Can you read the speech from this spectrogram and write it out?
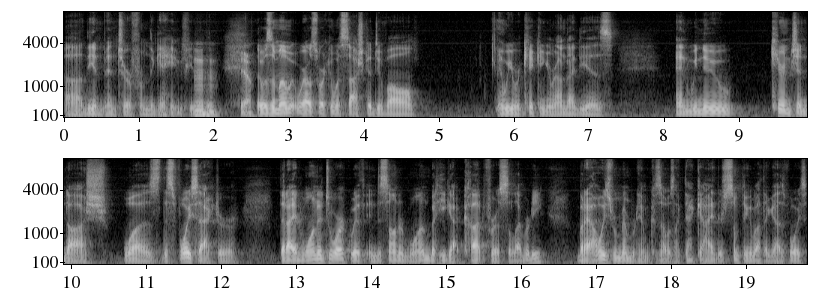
Uh, the inventor from the game. You know, Yeah. there was a moment where I was working with Sachka Duval, and we were kicking around ideas, and we knew Kirin Jindosh was this voice actor that I had wanted to work with in Dishonored 1, but he got cut for a celebrity. But I always remembered him because I was like, that guy, there's something about that guy's voice.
